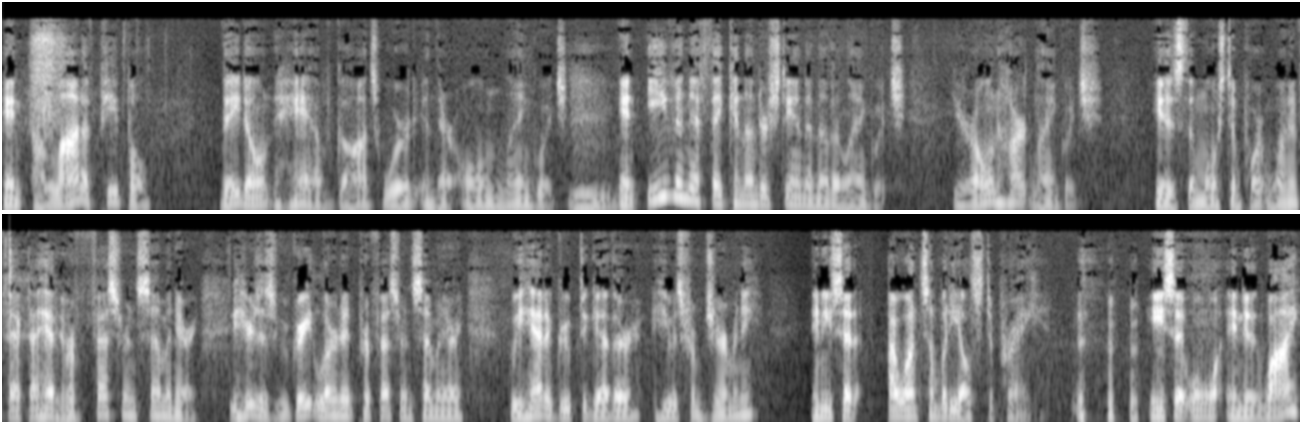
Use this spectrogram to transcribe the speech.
and a lot of people they don't have God's word in their own language. Mm. And even if they can understand another language, your own heart language is the most important one. In fact, I had yeah. a professor in seminary. Here's this great learned professor in seminary. We had a group together. He was from Germany, and he said, I want somebody else to pray. he said, "Well, and why?"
